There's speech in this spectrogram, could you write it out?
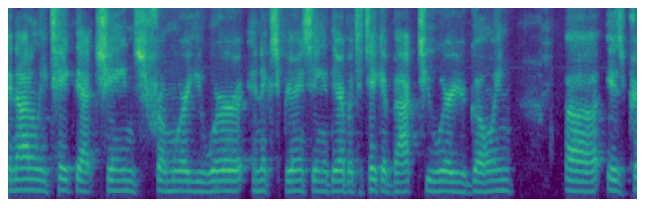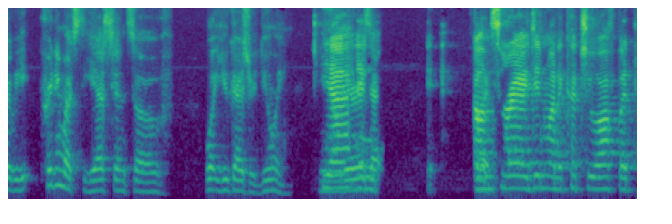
and not only take that change from where you were and experiencing it there, but to take it back to where you're going uh, is pretty pretty much the essence of what you guys are doing. You yeah. Know, that, I'm sorry, I didn't want to cut you off, but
